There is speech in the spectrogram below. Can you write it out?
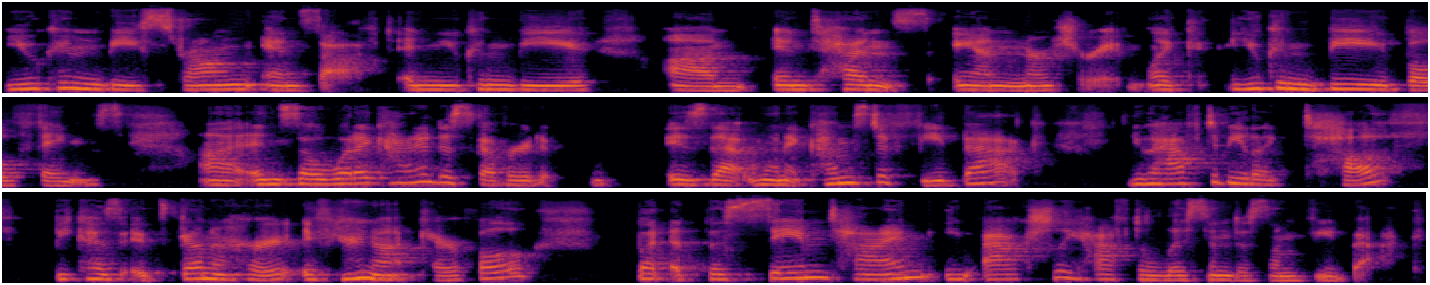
you can be strong and soft, and you can be um, intense and nurturing. Like, you can be both things. Uh, and so, what I kind of discovered is that when it comes to feedback, you have to be like tough because it's going to hurt if you're not careful. But at the same time, you actually have to listen to some feedback.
